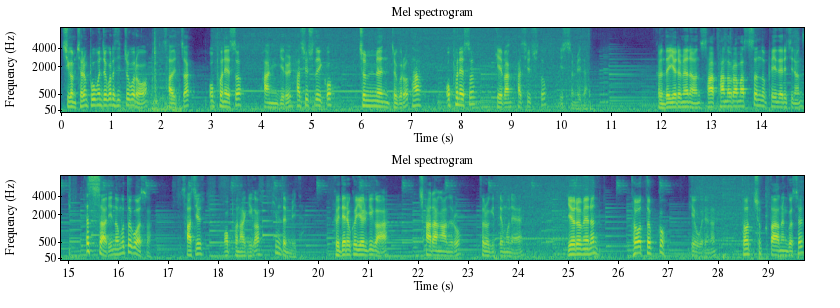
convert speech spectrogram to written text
지금처럼 부분적으로 뒤쪽으로 살짝 오픈해서 환기를 하실 수도 있고 전면적으로 다 오픈해서 개방하실 수도 있습니다. 그런데 여름에는 사 파노라마 선루프에 내리지는 햇살이 너무 뜨거워서 사실 오픈하기가 힘듭니다. 그대로 그 열기가 차량 안으로 들어오기 때문에 여름에는 더 덥고 겨울에는 더 춥다는 것을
